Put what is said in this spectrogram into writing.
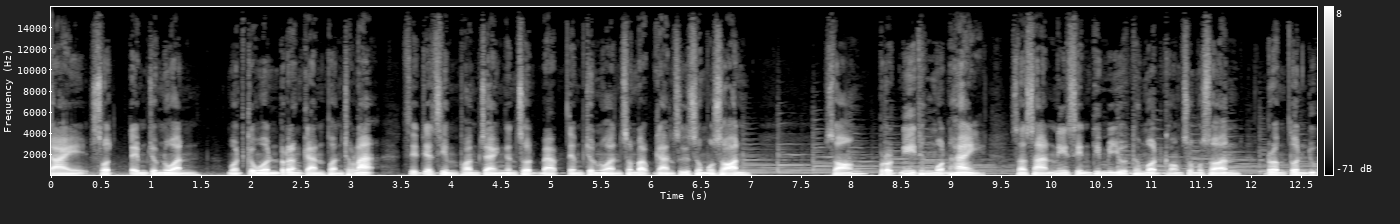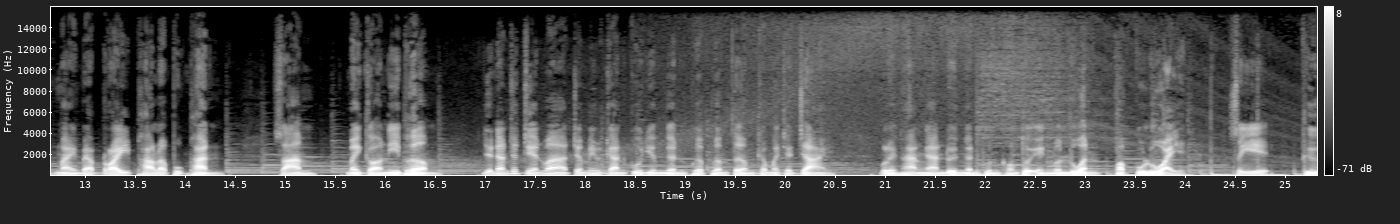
จ่ายสดเต็มจำนวน หมดกังวลเรื่องการผ่อนชำระ สิทธิ์ยาซิมพร้อมจ่ายเงินสดแบบเต็มจำนวนสำหรับการซื้อสโมสร 2. ปลดหนี้ทั้งหมดให้สสารหนี้สินที่มีอยู่ทั้งหมดของสโมสร เริ่มต้นยุคใหม่แบบไร้ภาระผูกพัน 3. ไม่ก่อหนี้เพิ่มยืนยันชัดเจนว่าจะไม่มีการกู้ยืมเงินเพื่อเพิ่มเติมเข้ามาใช้จ่าย บริหารงานด้วยเงินทุนของตัวเองล้วนๆเพราะกูรวย 4. ถือ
